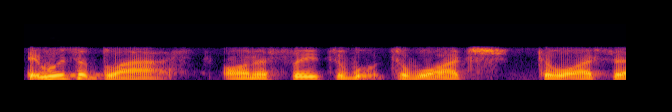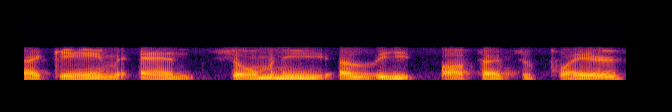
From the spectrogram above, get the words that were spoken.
It was a blast, honestly, to to watch to watch that game, and so many elite offensive players.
